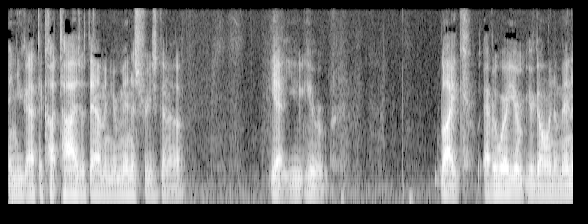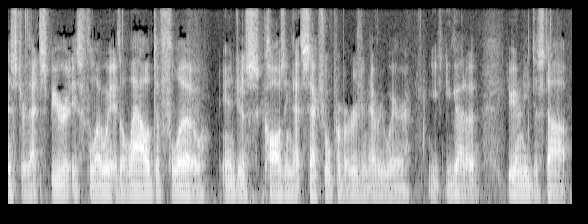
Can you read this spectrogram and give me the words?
and gonna have to cut ties with them, and your ministry's gonna, yeah, you you're like everywhere you're you're going to minister, that spirit is flowing, is allowed to flow, and just causing that sexual perversion everywhere. You you gotta, you're gonna need to stop.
